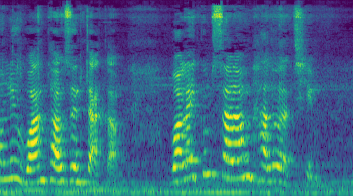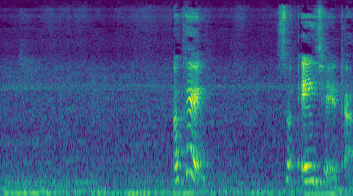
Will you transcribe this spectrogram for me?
only one thousand টাকা। ওয়ালাইকুম সালাম, ভালো আছি। ওকে সো এই যে এটা।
